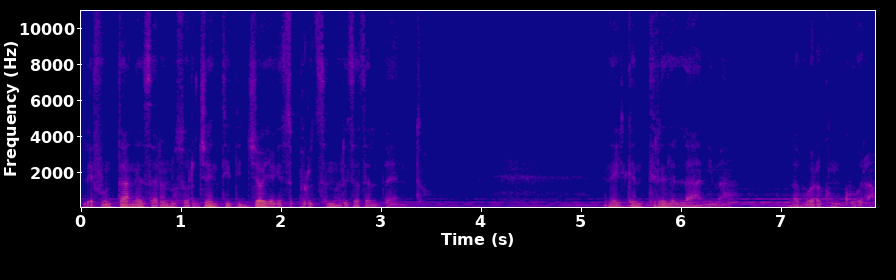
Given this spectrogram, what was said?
Le fontane saranno sorgenti di gioia che spruzzano risate al vento. Nel cantiere dell'anima lavora con cura.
